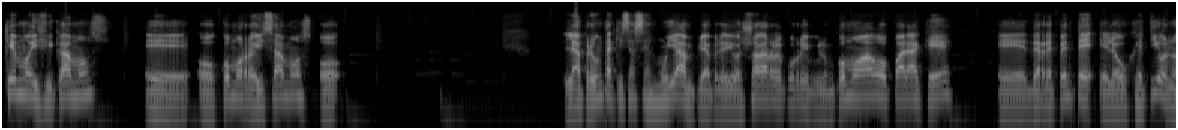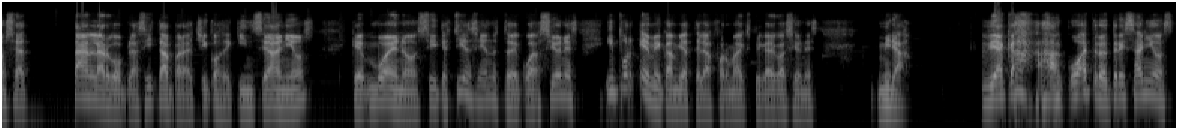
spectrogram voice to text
qué modificamos eh, o cómo revisamos o... La pregunta quizás es muy amplia, pero digo, yo agarro el currículum, ¿cómo hago para que eh, de repente el objetivo no sea tan largo placista para chicos de 15 años que, bueno, sí, te estoy enseñando esto de ecuaciones. ¿Y por qué me cambiaste la forma de explicar ecuaciones? Mira, de acá a cuatro o tres años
